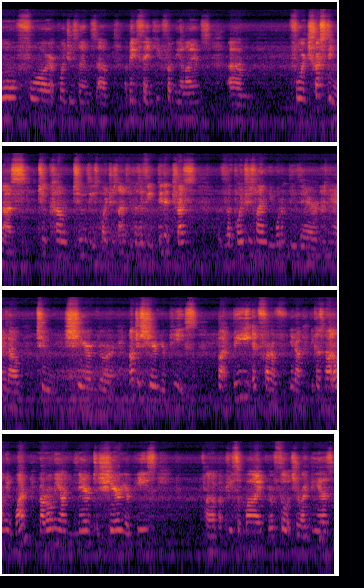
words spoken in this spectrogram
all four poetry slams, um, a big thank you from the Alliance, um, for trusting us to come to these poetry slams because if you didn't trust the poetry slam you wouldn't be there you know to share your not just share your piece but be in front of you know because not only one not only are you there to share your piece um, a peace of mind your thoughts your ideas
